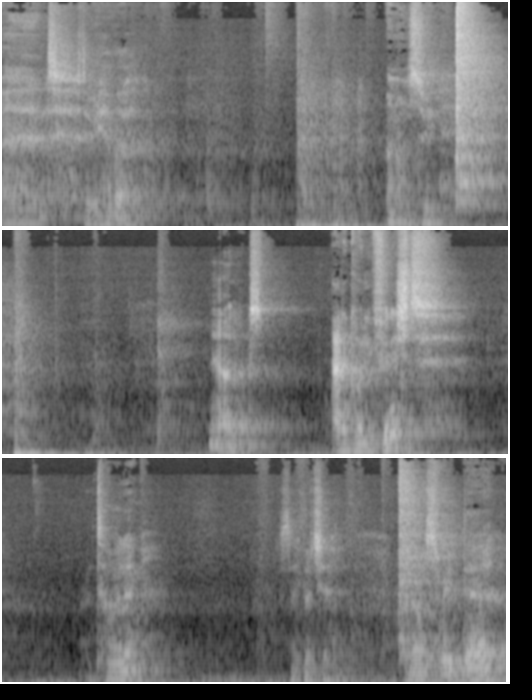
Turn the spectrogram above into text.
And do we have a an ensuite? Yeah, it looks adequately finished. Tiling. So you've got your ensuite there,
